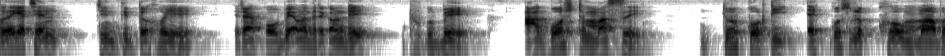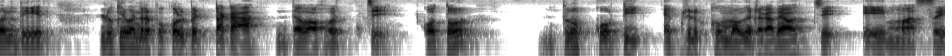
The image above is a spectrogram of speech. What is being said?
অনেকে আছেন চিন্তিত হয়ে এটা কবে আমাদের অ্যাকাউন্টে ঢুকবে? আগস্ট মাসে দু কোটি একুশ লক্ষ মা বোনদের লক্ষ্মীর ভাণ্ডার প্রকল্পের টাকা দেওয়া হচ্ছে। কত? দু কোটি একুশ লক্ষ মা বোনের টাকা দেওয়া হচ্ছে এই মাসে।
